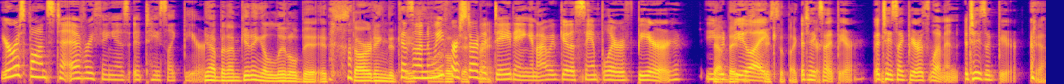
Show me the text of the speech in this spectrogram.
Your response to everything is it tastes like beer. Yeah, but I'm getting a little bit. It's starting to Because when we first started dating and I would get a sampler of beer, you Yeah, would be like, like it tastes like beer. It tastes like beer with lemon. It tastes like beer. yeah.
